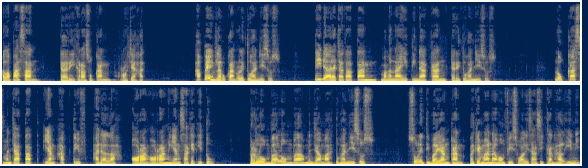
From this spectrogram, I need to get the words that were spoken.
kelepasan dari kerasukan roh jahat. Apa yang dilakukan oleh Tuhan Yesus? Tidak ada catatan mengenai tindakan dari Tuhan Yesus. Lukas mencatat yang aktif adalah orang-orang yang sakit itu berlomba-lomba menjamah Tuhan Yesus Sulit dibayangkan bagaimana memvisualisasikan hal ini.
